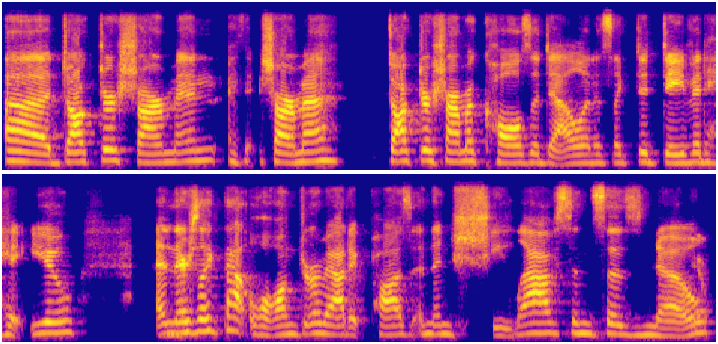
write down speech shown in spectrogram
uh Dr. Sharman, I think Sharma, Dr. Sharma calls Adele and is like, Did David hit you? And there's like that long dramatic pause. And then she laughs and says, No.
